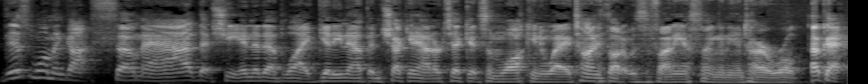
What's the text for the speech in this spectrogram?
This woman got so mad that she ended up like getting up and checking out her tickets and walking away. Tanya thought it was the funniest thing in the entire world. Okay,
